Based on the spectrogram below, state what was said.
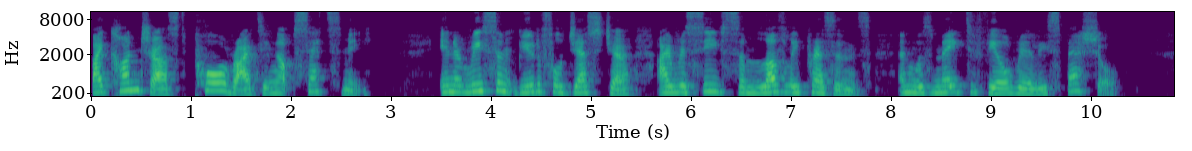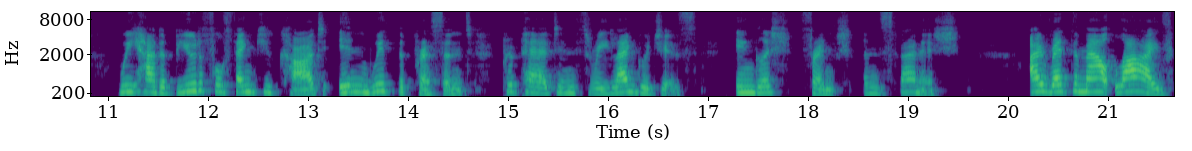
By contrast, poor writing upsets me. In a recent beautiful gesture, I received some lovely presents and was made to feel really special. We had a beautiful thank you card in with the present, prepared in three languages English, French, and Spanish. I read them out live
